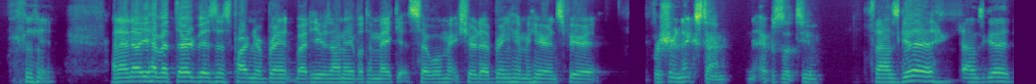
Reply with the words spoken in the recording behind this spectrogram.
and I know you have a third business partner, Brent, but he was unable to make it. So we'll make sure to bring him here in spirit. For sure, next time, in episode two. Sounds good. Sounds good.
